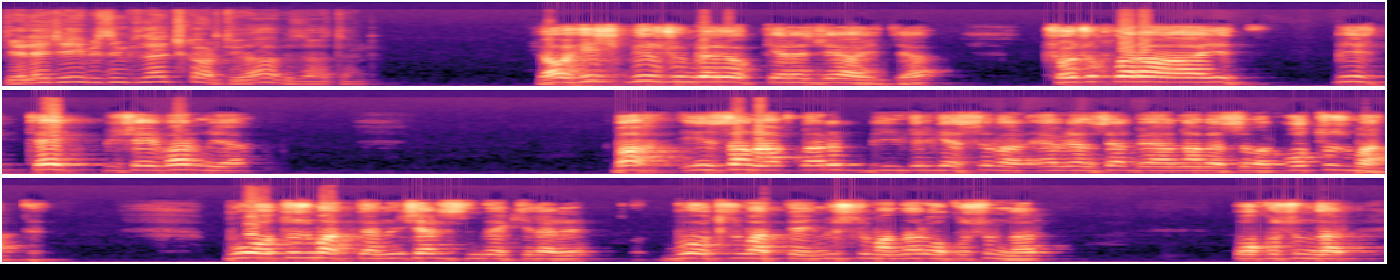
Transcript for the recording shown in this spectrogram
Geleceği bizimkiler çıkartıyor abi zaten. Ya hiçbir cümle yok geleceğe ait ya. Çocuklara ait bir tek bir şey var mı ya? Bak insan hakları bildirgesi var, evrensel beyannamesi var. 30 madde. Bu 30 maddenin içerisindekileri, bu 30 maddeyi Müslümanlar okusunlar. Okusunlar.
